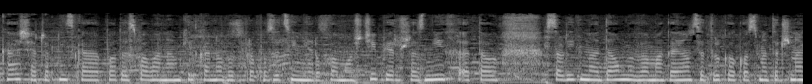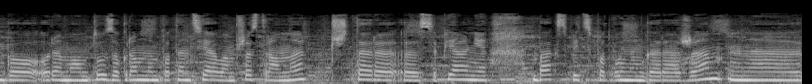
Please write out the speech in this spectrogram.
Kasia Czaplińska podesłała nam kilka nowych propozycji nieruchomości. Pierwsza z nich to solidny dom wymagający tylko kosmetycznego remontu z ogromnym potencjałem przestronny. Cztery e, sypialnie, backsplit z podwójnym garażem e,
